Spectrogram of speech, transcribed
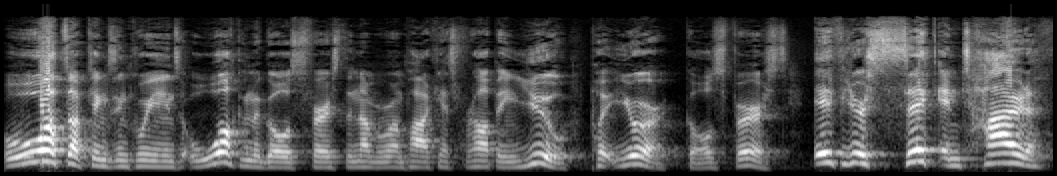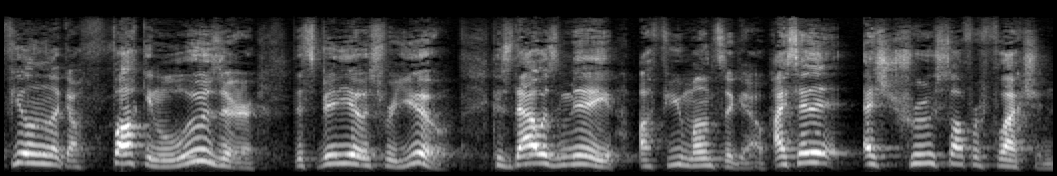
What's up, kings and queens? Welcome to Goals First, the number one podcast for helping you put your goals first. If you're sick and tired of feeling like a fucking loser, this video is for you. Because that was me a few months ago. I say it as true self reflection.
